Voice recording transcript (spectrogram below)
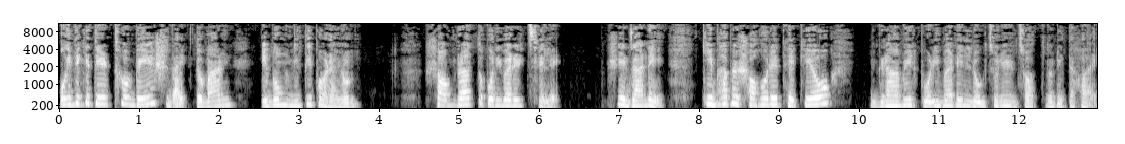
ওইদিকে তীর্থ বেশ দায়িত্ববান এবং নীতিপরায়ণ। সম্ভ্রান্ত পরিবারের ছেলে। সে জানে কীভাবে শহরে থেকেও গ্রামের পরিবারের লোকজনের যত্ন নিতে হয়,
